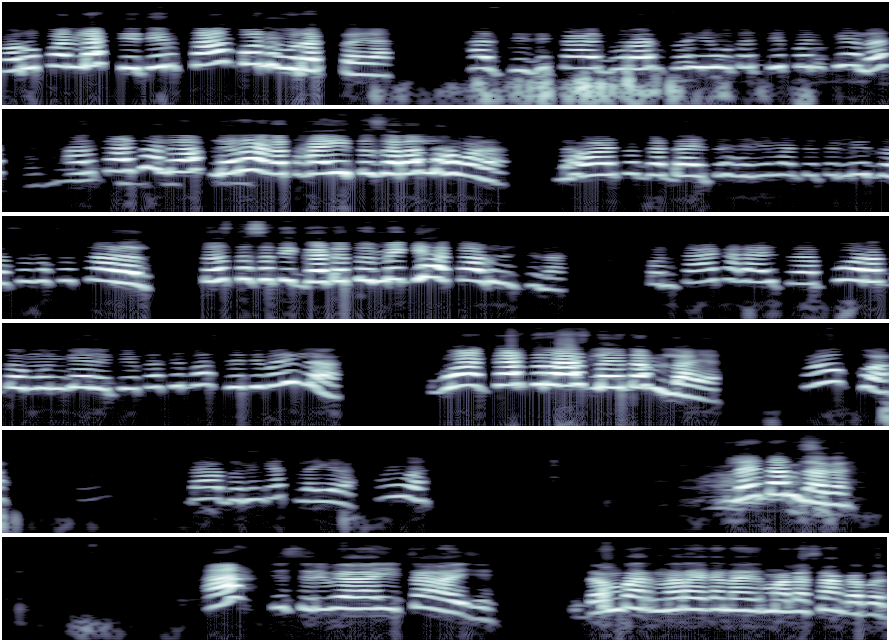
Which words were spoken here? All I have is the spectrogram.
करू पण लागते ती आणि काम पण उरकतं या. खालची जी काय गुरांचं ही होतं ती पण केलं. आणि काय झालं आपल्या रानात हा इथं जरा लवाळा लवाळाचा गड्डा येतं ह्यानी म्हणते तर मी जसं जसं चाळल तस तसं ती गड्डा तुम्ही घ्या काढून शिना. पण काय करायचं पोरं दमून गेली ती कशी बसली ती बैला वांकार तर राजलाय दमलाय का दादून घेतला येडा. वा. लय दमला का आ? तिसरी वेळा ही चाळायची दम भरणार आहे का नाही मला सांगा बरं.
